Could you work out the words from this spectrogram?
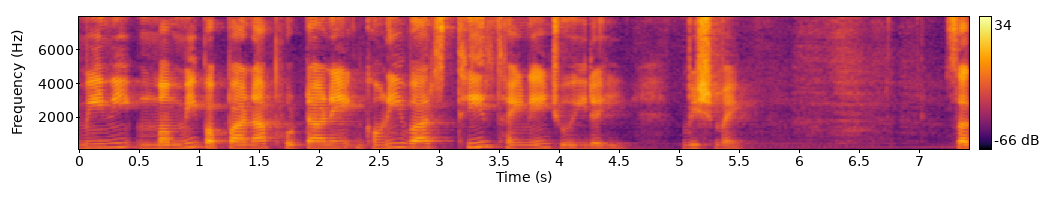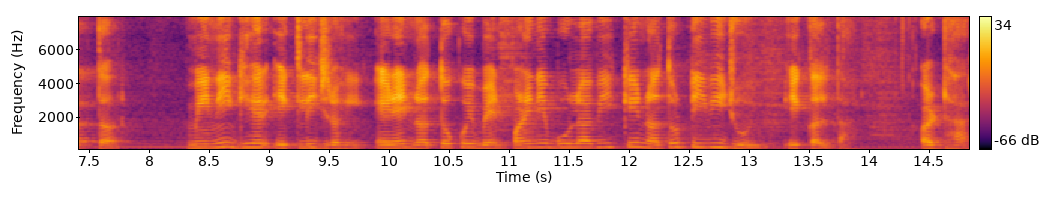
મીની મમ્મી પપ્પાના ફોટાને ઘણીવાર સ્થિર થઈને જોઈ રહી. વિસ્મય. સત્તર. મીની ઘેર એકલી જ રહી. એણે ન તો કોઈ બહેનપણીને બોલાવી કે ન તો ટીવી જોયું એકલતા. અઢાર.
